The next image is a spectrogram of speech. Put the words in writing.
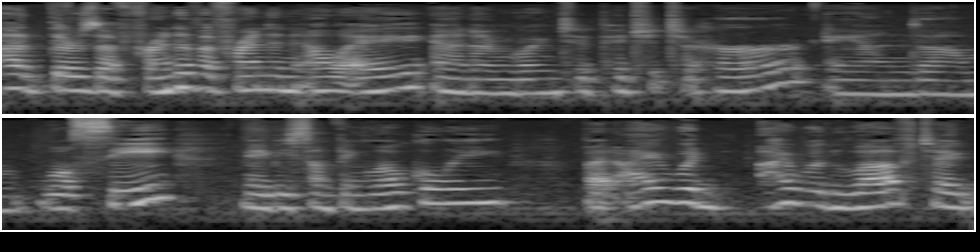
uh, there's a friend of a friend in LA, and I'm going to pitch it to her, and um, we'll see. Maybe something locally, but I would I would love to,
